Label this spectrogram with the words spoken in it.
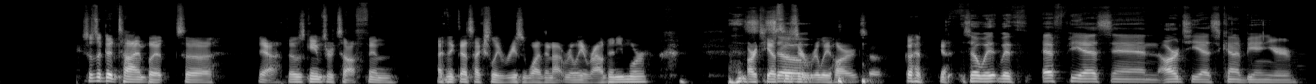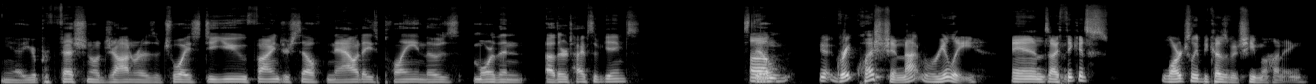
so it's a good time, but uh, yeah, those games are tough, and I think that's actually a reason why they're not really around anymore. RTSs So- are really hard. So go ahead. Yeah. So with, with FPS and RTS kind of being your you know your professional genres of choice, do you find yourself nowadays playing those more than other types of games? Still, Um, yeah, great question. Not really, and I think it's largely because of achievement hunting.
